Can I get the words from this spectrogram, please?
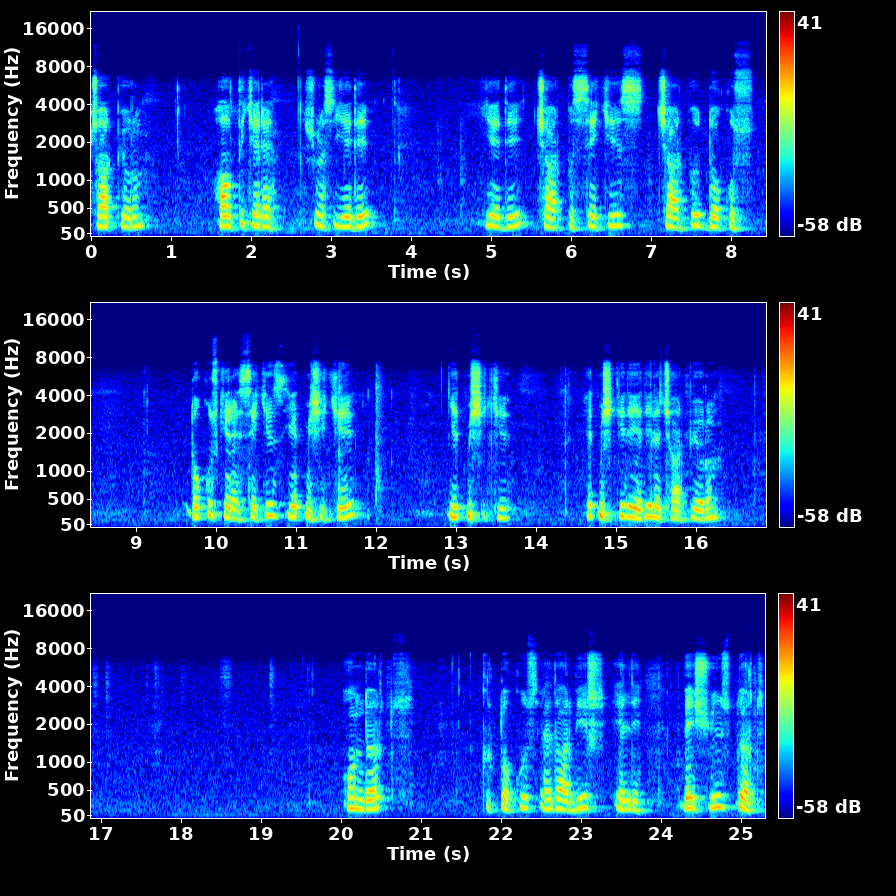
çarpıyorum. 6 kere. Şurası 7 7 çarpı 8 çarpı 9 9 kere 8 72 72 72'yi de 7 ile çarpıyorum. 14 49 elde var 1 50 504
